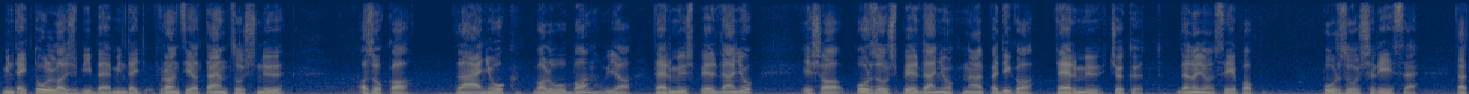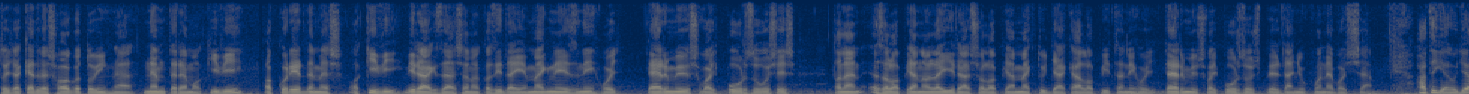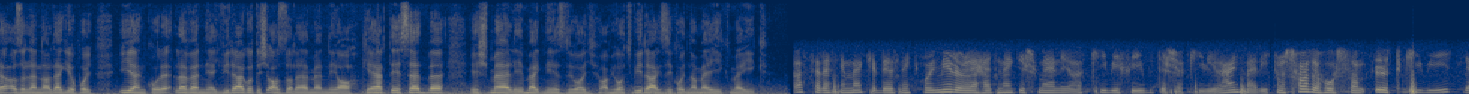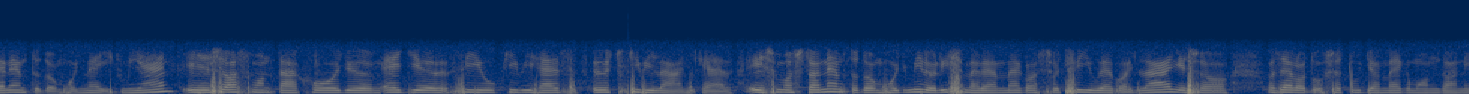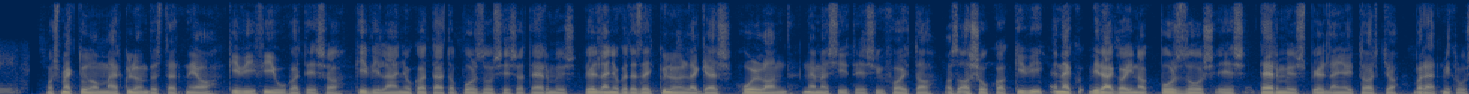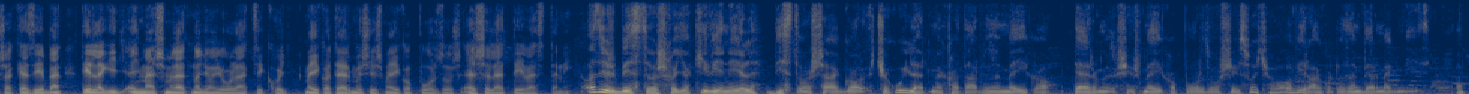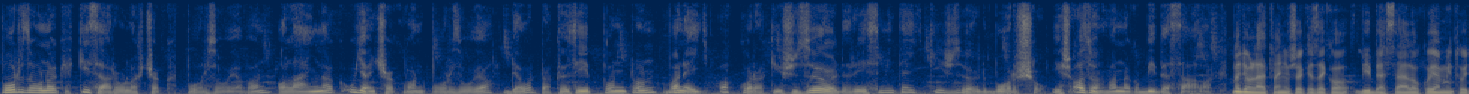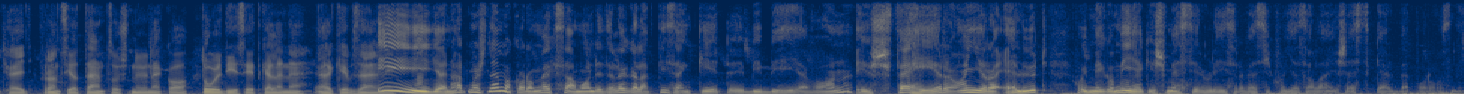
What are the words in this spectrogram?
mint egy tollas bibe, mint egy francia táncos nő, azok a lányok valóban, ugye a termős példányok, és a porzós példányoknál pedig a termő csökött, de nagyon szép a porzós része. Tehát, hogy a kedves hallgatóinknál nem terem a kivi, akkor érdemes a kivi virágzásának az idején megnézni, hogy termős vagy porzós, és talán ez alapján, a leírás alapján meg tudják állapítani, hogy termős vagy porzós példányuk van-e vagy sem. Hát igen, ugye az lenne a legjobb, hogy ilyenkor levenni egy virágot, és azzal elmenni a kertészetbe, és mellé megnézni, hogy ami ott virágzik, hogy na melyik melyik. Azt szeretném megkérdezni, hogy miről lehet megismerni a kivi fiút és a kivi lányt, mert itt most hazahoztam öt kivit, de nem tudom, hogy melyik milyen, és azt mondták, hogy egy fiú kivihez öt kivi lány kell. És most nem tudom, hogy miről ismerem meg azt, hogy fiú-e vagy lány, és a az eladó se tudja megmondani. Most meg tudom már különböztetni a kivi fiúkat és a kivi lányokat, tehát a porzós és a termős példányokat. Ez egy különleges holland nemesítésű fajta, az asoka kivi. Ennek virágainak porzós és termős példányai tartja Barát Miklós a kezében. Tényleg így egymás mellett nagyon jól látszik, hogy melyik a termős és melyik a porzós. Ez se lehet téveszteni. Az is biztos, hogy a kivinél biztonsággal csak úgy lehet meghatározni, melyik a termős és melyik a porzós rész, hogyha a virágot az ember megnézi. A porzónak kizárólag csak porzója van, a lánynak ugyancsak van porzója, de ott a középponton van egy akkora kis zöld rész, mint egy kis zöld borsó, és azon vannak a bibeszálak. Nagyon látványosak ezek a bibeszálak, olyan, mintha egy francia táncos nőnek a toldíszét kellene elképzelni. Igen, hát most nem akarom megszámolni, de legalább 12 bibéje van, és fehér, annyira előtt, hogy még a méhek is messziről észreveszik, hogy ez a lány, és ezt kell beporozni.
